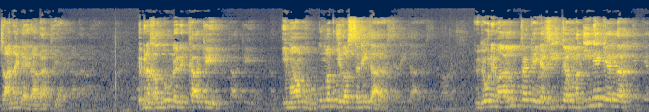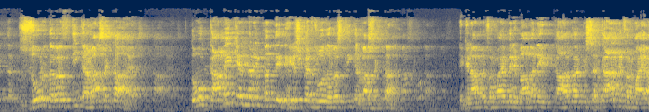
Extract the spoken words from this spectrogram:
جانے کا ارادہ کیا۔ ہے ابن خلدون نے لکھا کہ امام حکومت کی غرض سے نہیں جا رہے۔ کیونکہ انہیں معلوم تھا کہ یزید جب مدینے کے اندر زور زبردستی کروا سکتا ہے، تو وہ کعبے کے اندر ایک بندے بھیج کر زور زبردستی کروا سکتا ہے۔ لیکن آپ نے فرمایا، میرے بابا نے کہا تھا کہ سرکار نے فرمایا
